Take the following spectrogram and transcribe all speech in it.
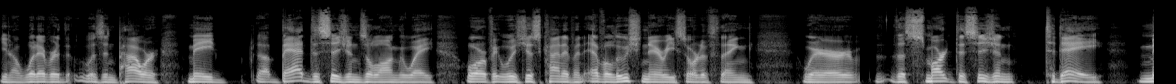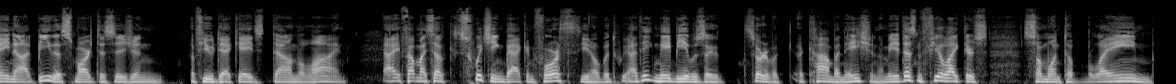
you know whatever was in power made uh, bad decisions along the way, or if it was just kind of an evolutionary sort of thing where the smart decision today may not be the smart decision a few decades down the line. I found myself switching back and forth, you know, but I think maybe it was a sort of a, a, combination. I mean, it doesn't feel like there's someone to blame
